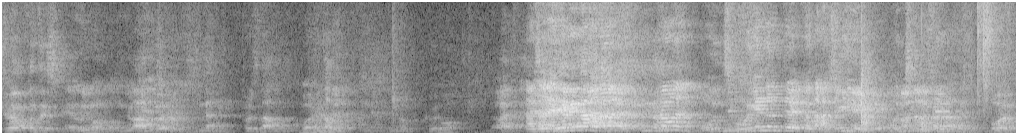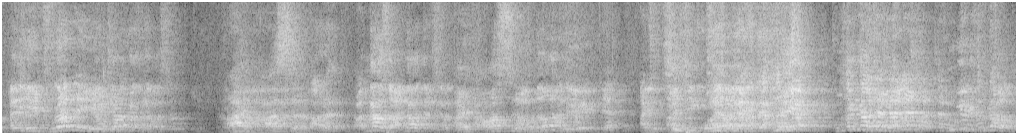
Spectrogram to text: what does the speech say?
대형 콘텐츠. 네. 아 그거 있나? 벌써 나. 뭐나 했는 그. 아, 저 형은 형은 뭔지 모르겠는데 그거 나중에 얘기해. 뭔지 모르겠는데. 뭐요? 아니 얘 불안해 형. 안 나왔어? 아 나왔어요. 알아? 안 나왔어 안 나왔대 안 나왔대. 아니 나왔어요. 안 나왔대. 야, 아니 고기 고기 나왔잖아. 고개를 줬다.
